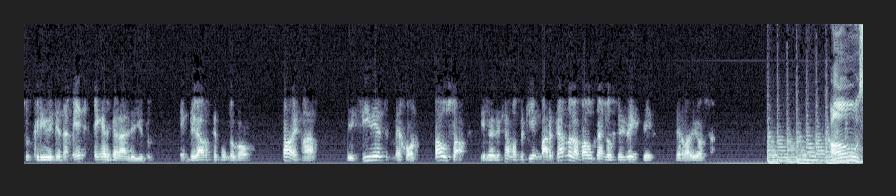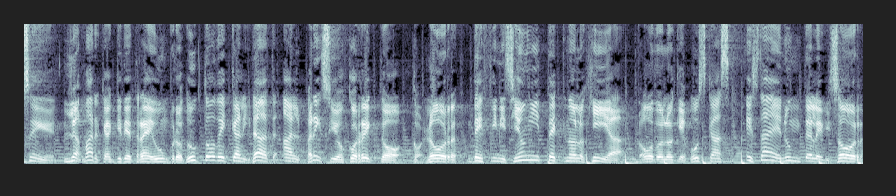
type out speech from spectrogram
Suscríbete también en el canal de YouTube, enterarse.com. Sabes más, decides mejor. Pausa y regresamos aquí marcando la pauta en los 620 de Radio Osa. AOC, la marca que te trae un producto de calidad al precio correcto, color, definición y tecnología. Todo lo que buscas está en un televisor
